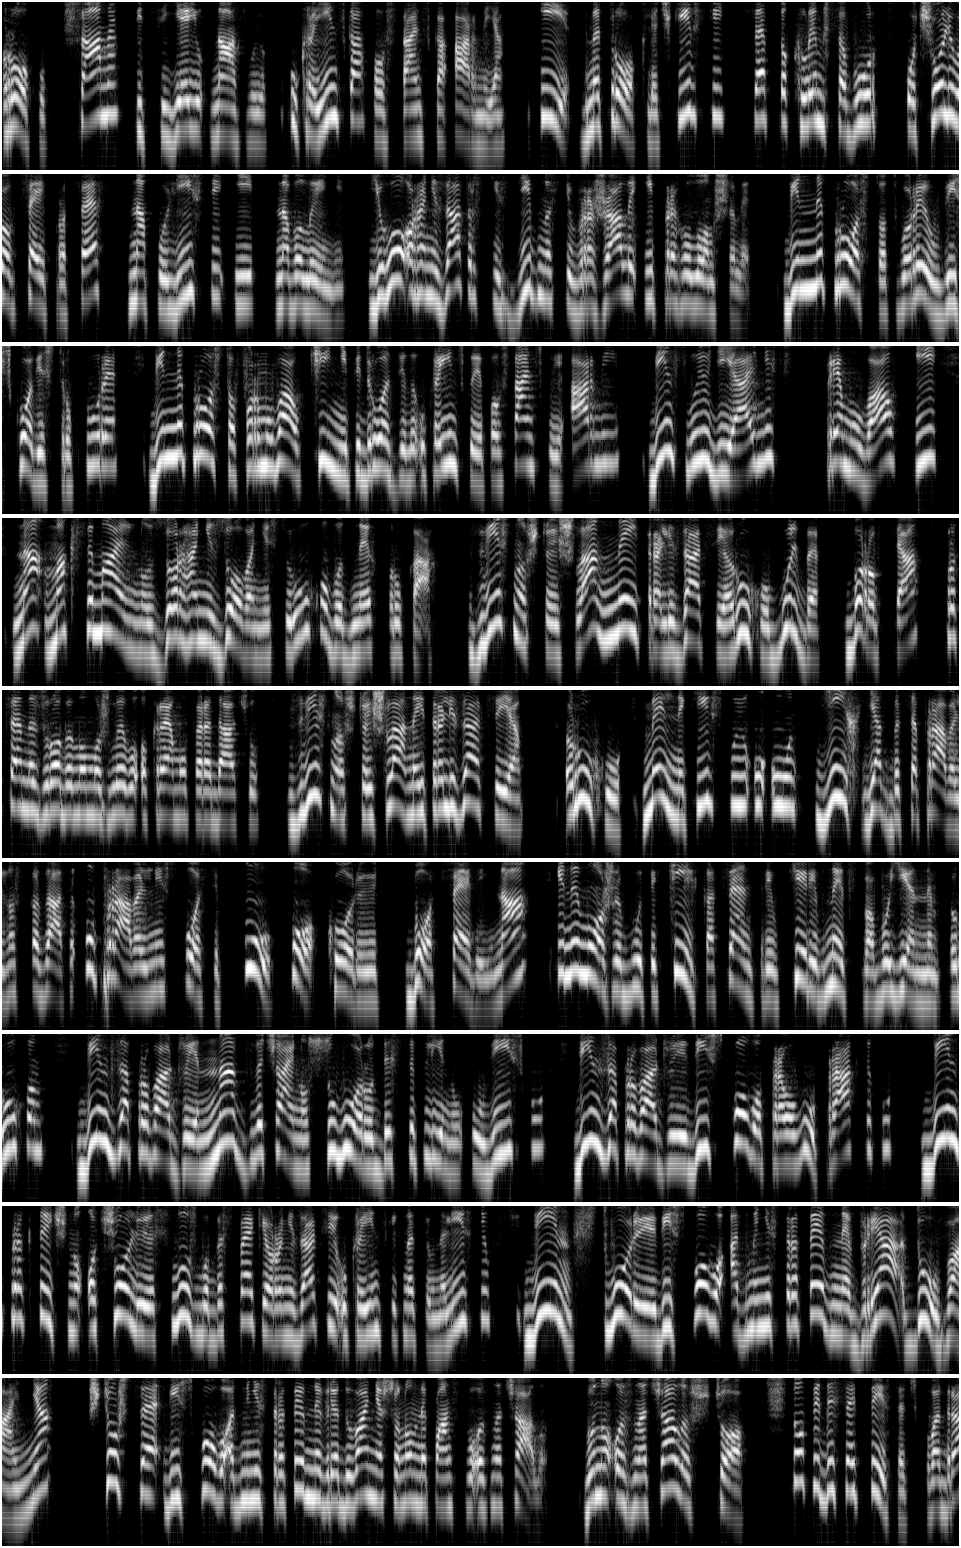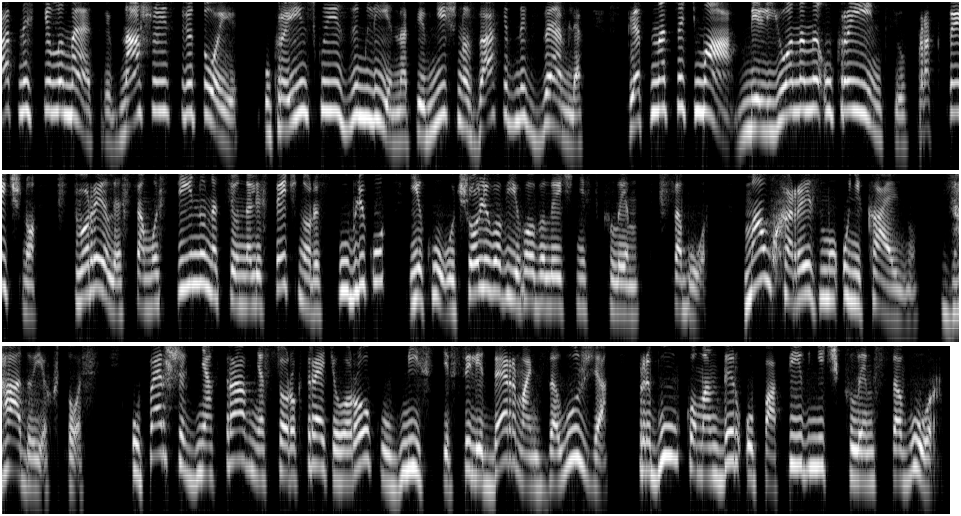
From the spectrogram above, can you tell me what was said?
року, саме під цією назвою Українська повстанська армія. І Дмитро Клячківський, себто Клим Савур, очолював цей процес на Поліссі і на Волині. Його організаторські здібності вражали і приголомшили. Він не просто творив військові структури, він не просто формував кінні підрозділи української повстанської армії. Він свою діяльність спрямував і на максимальну зорганізованість руху в одних руках. Звісно, що йшла нейтралізація руху бульби боровця. Про це ми зробимо можливо окрему передачу. Звісно, що йшла нейтралізація руху Мельниківської ОУН. Їх, як би це правильно сказати, у правильний спосіб упокорюють, бо це війна, і не може бути кілька центрів керівництва воєнним рухом. Він запроваджує надзвичайно сувору дисципліну у війську. Він запроваджує військово-правову практику. Він практично очолює службу безпеки Організації українських націоналістів. Він створює військово-адміністративне врядування. Що ж це військово-адміністративне врядування, шановне панство, означало? Воно означало, що 150 тисяч квадратних кілометрів нашої святої української землі на північно-західних землях з 15 мільйонами українців практично створили самостійну націоналістичну республіку, яку очолював його величність Клим Савур. Мав харизму унікальну. Згадує хтось у перших днях травня 43-го року в місті в селі Дермань Залужжя прибув командир УПА Північ Клим Савур.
